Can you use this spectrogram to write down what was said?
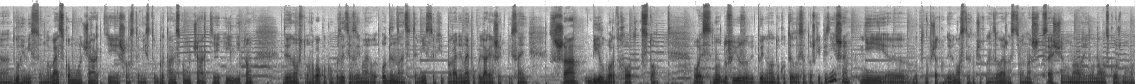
Е, друге місце в норвезькому чарті, шосте місце в британському чарті, і літом 90-го року композиція займає 11 місце в хіт-параді найпопулярніших пісень США Billboard Hot 100. Ось, ну, До Союзу, відповідно, докотилися трошки пізніше. І е, от на початку 90-х, на початку незалежності, вона ж все ще лунала і лунала з кожного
